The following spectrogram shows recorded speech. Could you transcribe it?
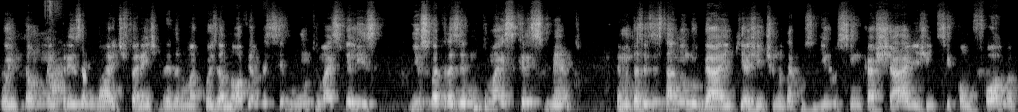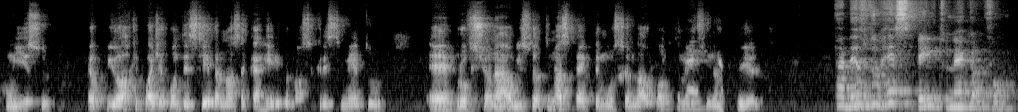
ou então numa empresa numa área diferente, empreendendo uma coisa nova, ela vai ser muito mais feliz. Isso vai trazer muito mais crescimento. É, muitas vezes estar num lugar em que a gente não está conseguindo se encaixar e a gente se conforma com isso, é o pior que pode acontecer para a nossa carreira e para o nosso crescimento é, profissional. Isso tanto no aspecto emocional quanto também financeiro. Está dentro do respeito, né, Galvão?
